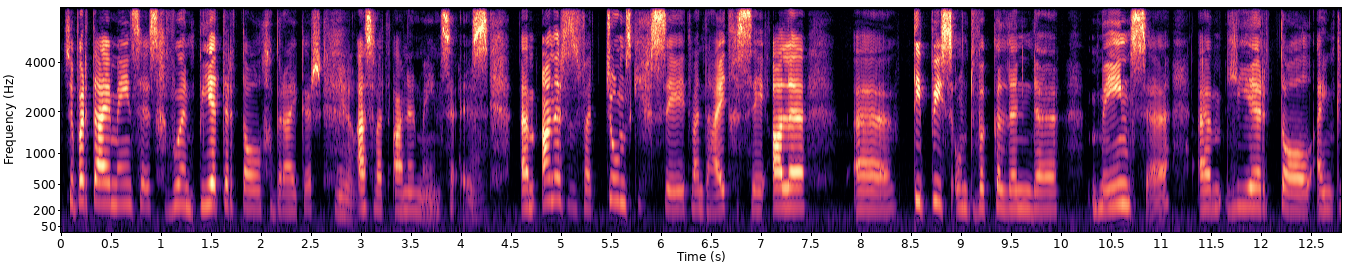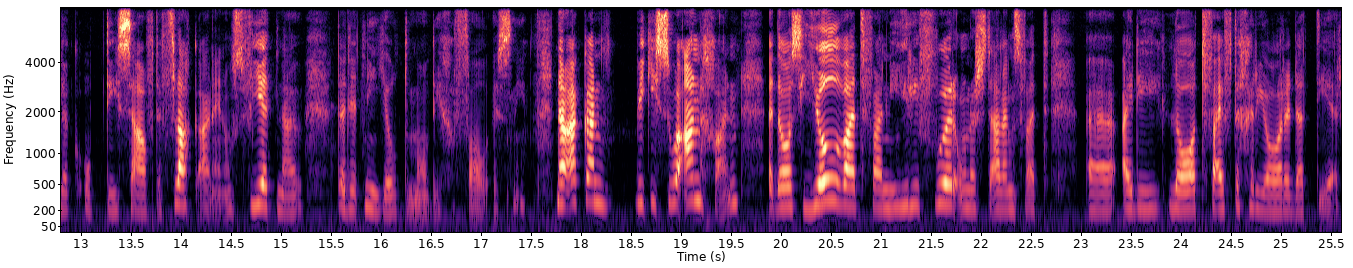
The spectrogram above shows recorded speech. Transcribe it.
So party mense is gewoon beter taalgebruikers ja. as wat ander mense is. Ja. Ehm ja. um, anders as wat Chomsky gesê het want hy het gesê alle uh tipies ontwikkelende mense um leer taal eintlik op dieselfde vlak aan en ons weet nou dat dit nie heeltemal die geval is nie. Nou ek kan bietjie so aangaan. Daar's heelwat van hierdie vooronderstellings wat uh uit die laat 50er jare dateer,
